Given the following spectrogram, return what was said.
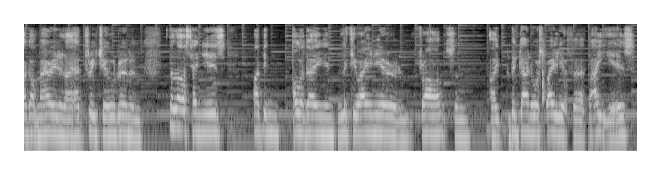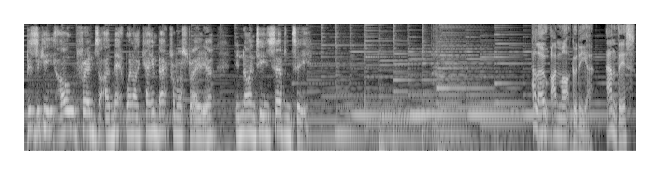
I got married and I had three children, and the last ten years I've been holidaying in Lithuania and France, and I've been going to Australia for, for eight years, visiting old friends that I met when I came back from Australia in 1970. Hello, I'm Mark Goodyear, and this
